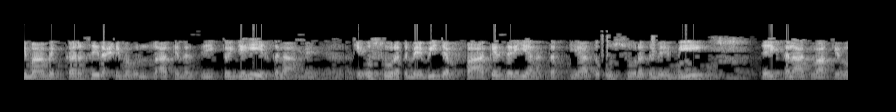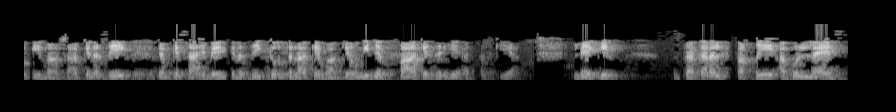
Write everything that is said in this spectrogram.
امام کرخی رحمہ اللہ کے نزدیک تو یہی اختلاف ہے کہ اس صورت میں بھی جب فا کے ذریعے عطف کیا تو اس صورت میں بھی ایک طلاق واقع ہوگی امام صاحب کے نزدیک، جبکہ صاحبین کے نزدیک دو طلاقیں واقع ہوں گی جب فا کے ذریعے عطف کیا. لیکن ذکر الفقی ابو اللیس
